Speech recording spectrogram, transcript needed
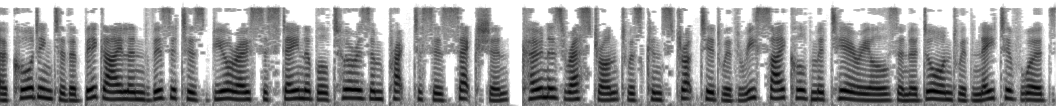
according to the Big Island Visitors Bureau Sustainable Tourism Practices section, Kona's restaurant was constructed with recycled materials and adorned with native woods,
